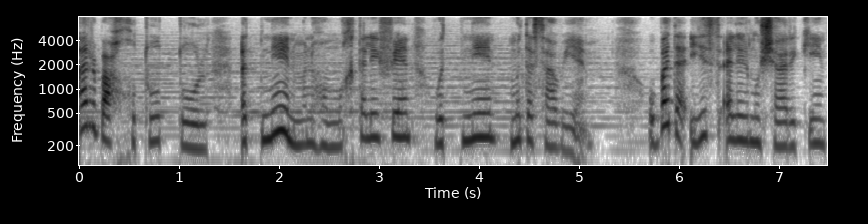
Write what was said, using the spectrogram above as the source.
أربع خطوط طول اثنين منهم مختلفين واثنين متساويين. وبدأ يسأل المشاركين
